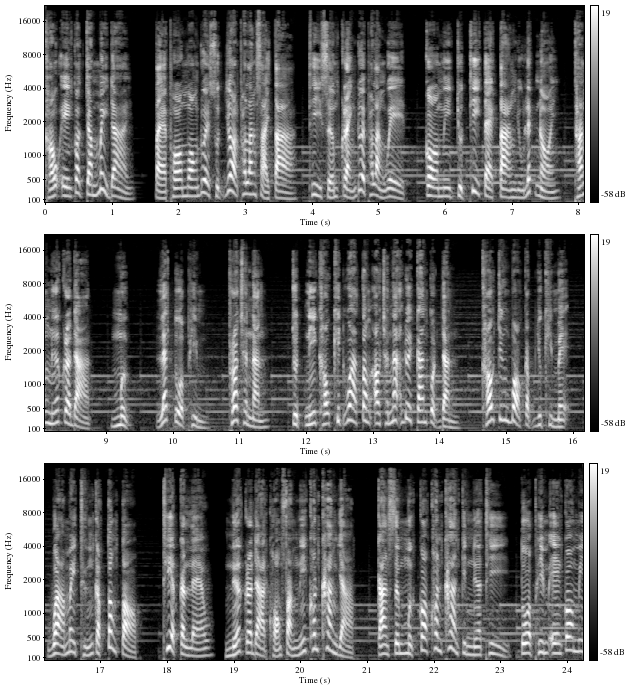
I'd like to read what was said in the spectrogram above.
เขาเองก็จำไม่ได้ แต่พอมองด้วยสุดยอดพลังสายตาที่เสริมแกร่งด้วยพลังเวท ก็มีจุดที่แตกต่างอยู่เล็กน้อย ทั้งเนื้อกระดาษ หมึก และตัวพิมพ์ เพราะฉะนั้น จุดนี้เขาคิดว่าต้องเอาชนะด้วยการกดดัน เขาจึงบอกกับยูคิเมะว่าไม่ถึงกับต้องตอบ เทียบกันแล้ว เนื้อกระดาษของฝั่งนี้ค่อนข้างหยาบ การซึมหมึกก็ค่อนข้างกินเนื้อที่ ตัวพิมพ์เองก็มี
